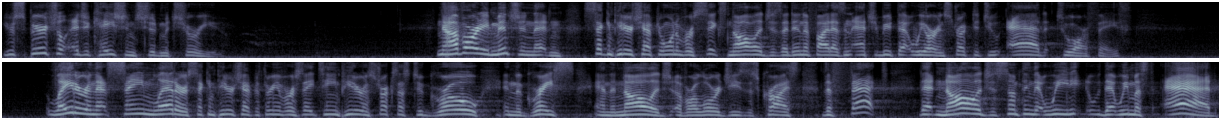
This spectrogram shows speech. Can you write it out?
Your spiritual education should mature you. Now, I've already mentioned that in 2 Peter chapter 1 and verse 6, knowledge is identified as an attribute that we are instructed to add to our faith. Later in that same letter, 2 Peter chapter 3 and verse 18, Peter instructs us to grow in the grace and the knowledge of our Lord Jesus Christ. The fact that knowledge is something that we, that we must add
